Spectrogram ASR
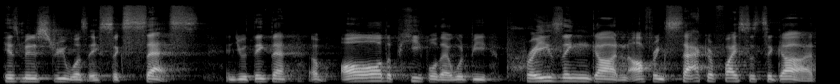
His ministry was a success and you would think that of all the people that would be praising God and offering sacrifices to God,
